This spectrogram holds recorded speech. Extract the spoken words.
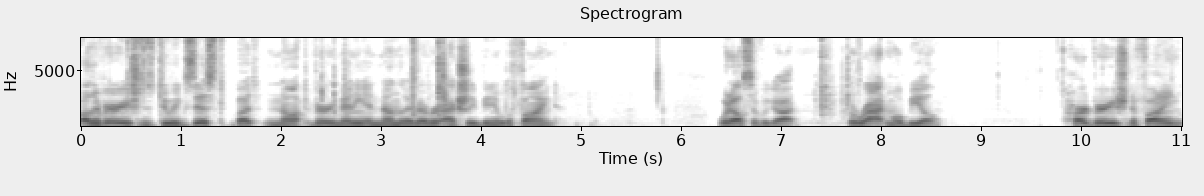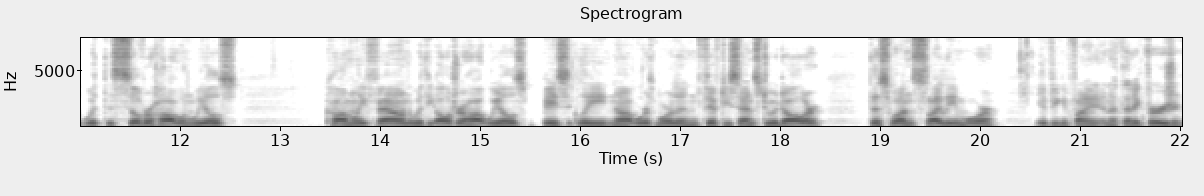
Other variations do exist, but not very many, and none that I've ever actually been able to find. What else have we got? The Ratmobile. Hard variation to find with the silver Hot One wheels. Commonly found with the Ultra Hot wheels, basically not worth more than 50 cents to a dollar. This one slightly more if you can find an authentic version.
